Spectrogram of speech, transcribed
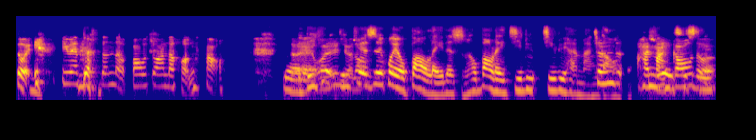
对，因为它真的包装的很好。对，的确的确是会有爆雷的时候，爆雷几率几率还蛮高的，还蛮高的。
